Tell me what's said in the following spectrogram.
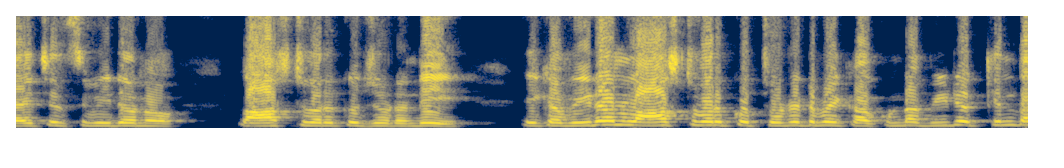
దయచేసి వీడియోను లాస్ట్ వరకు చూడండి. ఇక వీడియోను లాస్ట్ వరకు చూడటమే కాకుండా వీడియో కింద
